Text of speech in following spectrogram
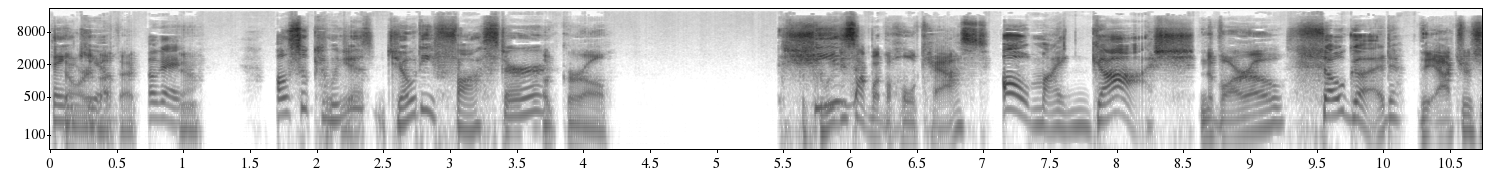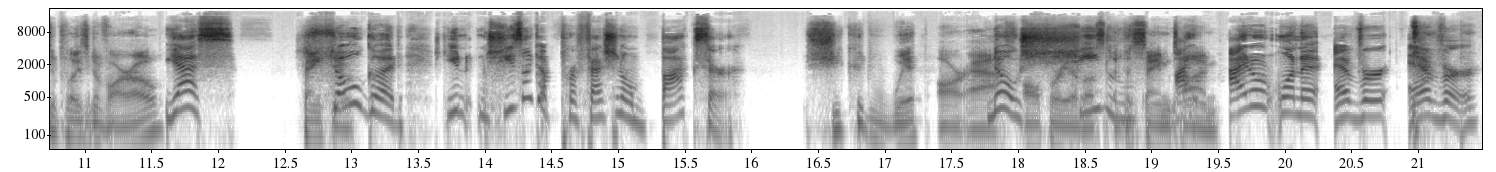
Thank Don't worry you. about that. Okay. Yeah. Also, can we just Jodie Foster? Oh, girl. Can we just talk about the whole cast? oh my gosh, Navarro, so good. the actress who plays Navarro, Yes, Thank you. so you. good. You she's like a professional boxer. She could whip our ass, No, all three of us at the same time. I, don't want to ever, ever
